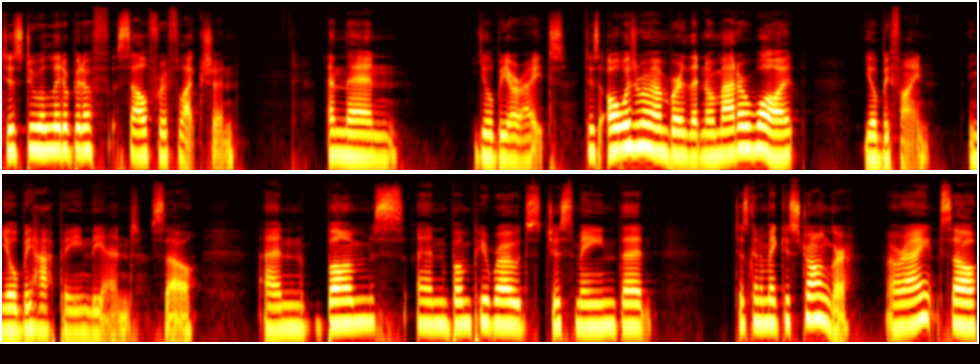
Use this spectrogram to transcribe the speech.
just do a little bit of self reflection, and then you'll be all right. Just always remember that no matter what, you'll be fine and you'll be happy in the end. So, and bumps and bumpy roads just mean that just going to make you stronger all right. So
